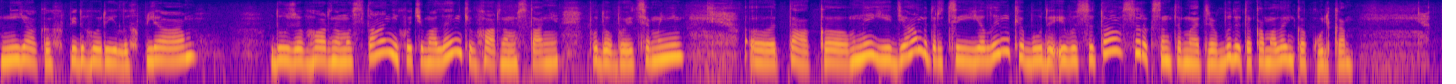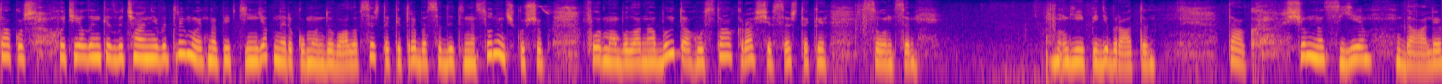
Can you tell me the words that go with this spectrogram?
ніяких підгорілих плям. Дуже в гарному стані, хоч і маленькі, в гарному стані подобається мені. Е, Так, е, в неї діаметр цієї ялинки буде і висота 40 см, буде така маленька кулька. Також, хоч ялинки звичайні витримують на півтінь, я б не рекомендувала. Все ж таки треба садити на сонечку, щоб форма була набита, густа, краще все ж таки сонце їй підібрати. Так, що в нас є далі?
